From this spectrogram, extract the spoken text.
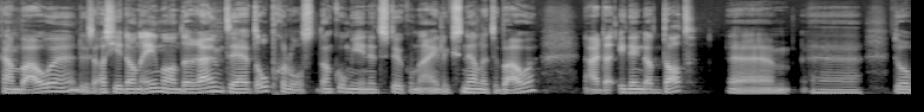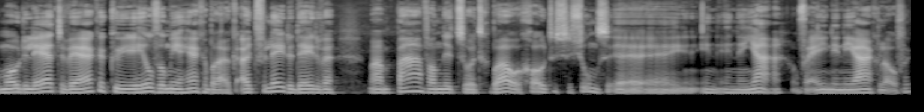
gaan bouwen. Hè. Dus als je dan eenmaal de ruimte hebt opgelost, dan kom je in het stuk om eigenlijk sneller te bouwen. Nou, dat, ik denk dat dat uh, uh, door modulair te werken kun je heel veel meer hergebruiken. Uit het verleden deden we maar een paar van dit soort gebouwen, grote stations uh, in, in een jaar, of één in een jaar geloof ik.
